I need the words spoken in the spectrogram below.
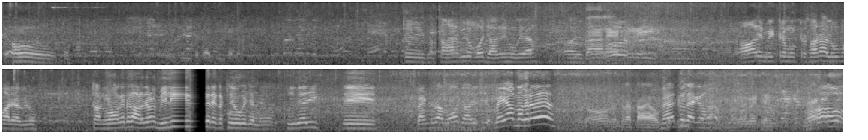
ਤੇ ਉਹ ਤੇ ਨੁਕਸਾਨ ਵੀਰੋ ਬਹੁਤ ਜ਼ਿਆਦਾ ਹੋ ਗਿਆ। ਆਹ ਦੇ ਮੀਟਰ ਮੂਟਰ ਸਾਰਾ ਲੂ ਮਾਰਿਆ ਵੀਰੋ। ਤੁਹਾਨੂੰ ਆ ਕੇ ਦਿਖਾ ਦੇ ਹੁਣ ਬਿਜਲੀ ਘਰੇ ਇਕੱਠੇ ਹੋ ਕੇ ਚੱਲੇ ਆ। ਠੀਕ ਹੈ ਜੀ ਤੇ ਪਿੰਡ ਦਾ ਬਹੁਤ ਜ਼ਿਆਦਾ ਸੀ। ਭਈਆ ਮਗਰ। ਉਹ ਮੈਂ ਇੱਥੇ ਲੈ ਕੇ ਆਉਣਾ। ਆਹੋ।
